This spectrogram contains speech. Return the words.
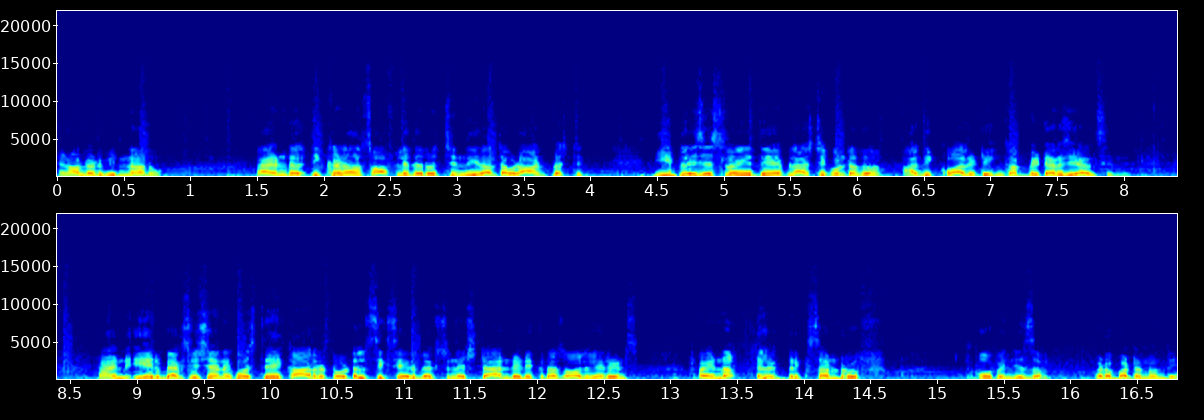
నేను ఆల్రెడీ విన్నాను. అండ్ ఇక్కడ సాఫ్ట్ లెదర్ వచ్చింది. ఇదంతా కూడా హార్డ్ ప్లాస్టిక్. ఈ ప్లేసెస్లో అయితే ప్లాస్టిక్ ఉంటుందో అది క్వాలిటీ ఇంకా బెటర్ చేయాల్సింది. అండ్ ఎయిర్ బ్యాగ్స్ విషయానికి వస్తే కార్ టోటల్ సిక్స్ ఎయిర్ బ్యాగ్స్ ఉన్నాయి. స్టాండర్డ్ ఎక్రాస్ ఆల్ వేరియంట్స్ పైన ఎలక్ట్రిక్ సన్ రూఫ్ ఓపెన్ చేద్దాం. ఇక్కడ బటన్ ఉంది.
